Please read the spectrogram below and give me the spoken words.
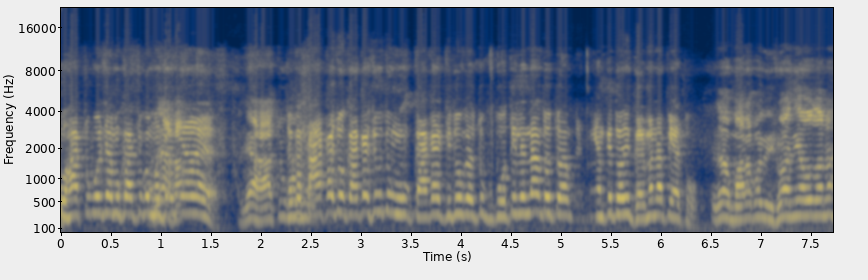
હું બોલજે બોલજા કાચું કે મજા નહીં આવે. અલ્યા હાચું કે કાકા જો કાકા શું તું કાકા કીધું કે તું પોતી લઈને આવતો તો એમ કે તો ઘરમાં ના પીતો એટલે મારા પર વિશ્વાસ નહીં આવતો ને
